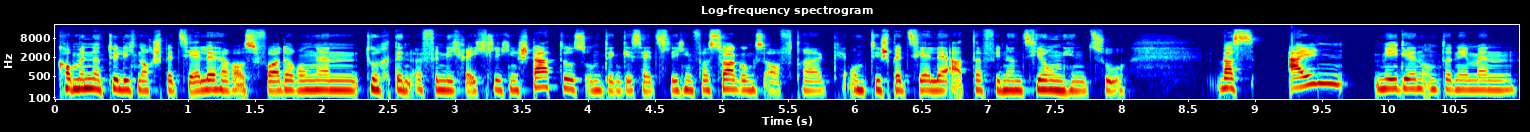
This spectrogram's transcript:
kommen natürlich noch spezielle Herausforderungen durch den öffentlich-rechtlichen Status und den gesetzlichen Versorgungsauftrag und die spezielle Art der Finanzierung hinzu. Was allen Medienunternehmen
